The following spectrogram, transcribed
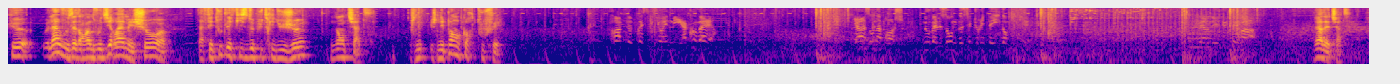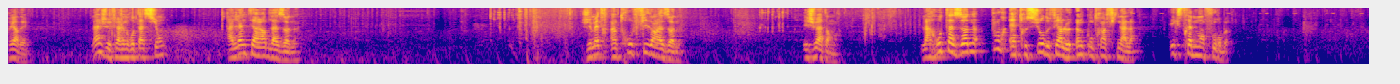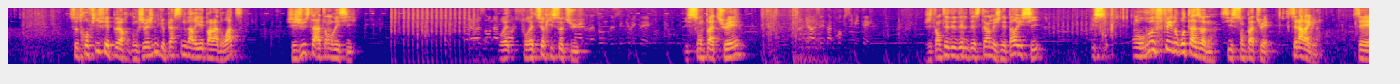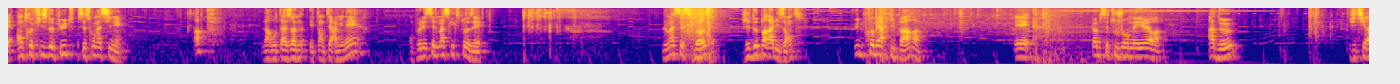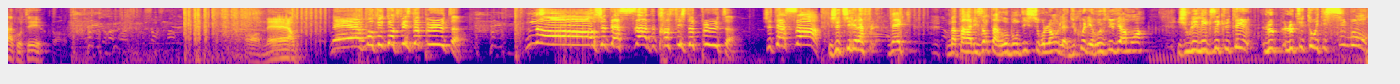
que... Là, vous êtes en train de vous dire, ouais, mais chaud, t'as fait toutes les fils de puterie du jeu? Non, chat. Je n'ai pas encore tout fait. Regardez, chat. Regardez. Là, je vais faire une rotation à l'intérieur de la zone. Je vais mettre un trophy dans la zone. Et je vais attendre. La rotazone pour être sûr de faire le 1 contre 1 final. Extrêmement fourbe. Ce trophy fait peur, donc j'imagine que personne va arriver par la droite. J'ai juste à attendre ici. Pour être, sûr qu'ils se tuent. Ils sont pas tués. J'ai tenté d'aider le destin, mais je n'ai pas réussi. On refait une rotazone s'ils se sont pas tués. C'est la règle. C'est entre fils de pute, c'est ce qu'on a signé. Hop. La rotazone étant terminée, on peut laisser le masque exploser. Le masque explose. J'ai deux paralysantes. Une première qui part. Et comme c'est toujours meilleur à deux, j'ai tiré à côté. Oh merde Merde, mon tuto de fils de pute Non J'étais à ça d'être un fils de pute. J'étais à ça. J'ai tiré la fl... Mec, ma paralysante a rebondi sur l'angle, du coup elle est revenue vers moi. Je voulais l'exécuter, le, le tuto était si bon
